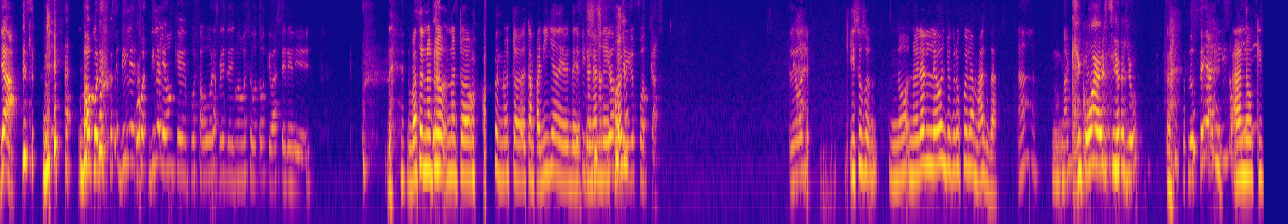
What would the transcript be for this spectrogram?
Ya. Vamos con esto. Dile, dile a León que por favor apriete de nuevo ese botón que va a ser el... Va a ser nuestro, nuestro, nuestra campanilla de, de de final de finalización de podcast. León. hizo su- no, no era el león, yo creo que fue la Magda. Ah, ¿Qué- ¿Cómo haber sido yo? no sé, alguien hizo. Ah, no, que-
